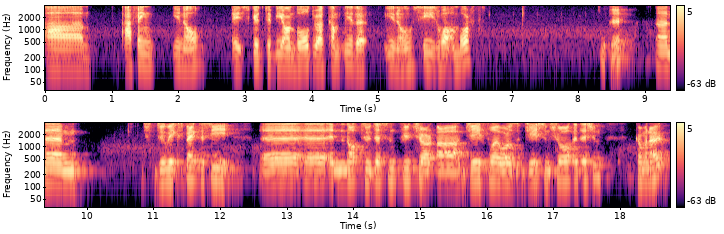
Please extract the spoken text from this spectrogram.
Um, I think, you know, it's good to be on board with a company that, you know, sees what I'm worth. Okay. And um, do we expect to see uh, uh, in the not too distant future uh, J Flowers Jayson Shaw edition coming out?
